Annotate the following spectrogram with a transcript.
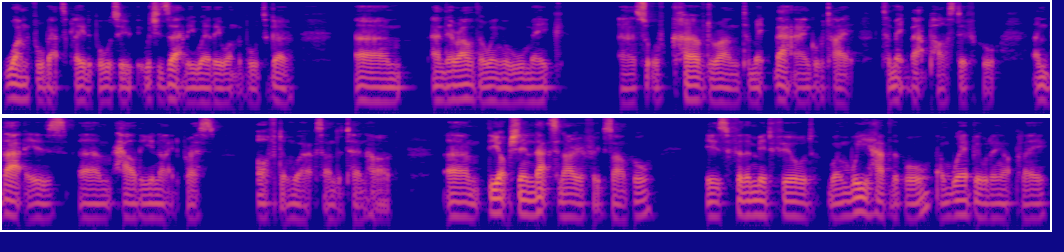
one fullback to play the ball to, which is exactly where they want the ball to go. Um, and their other winger will make a sort of curved run to make that angle tight, to make that pass difficult. And that is um, how the United press often works under Ten Hag. Um, the option in that scenario, for example, is for the midfield when we have the ball and we're building up play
